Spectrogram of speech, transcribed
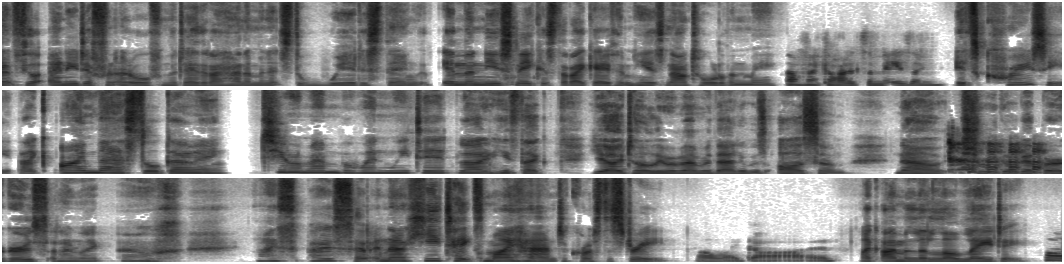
don't feel any different at all from the day that I had him. And it's the weirdest thing. In the new sneakers that I gave him, he is now taller than me. Oh my God, it's amazing. It's crazy. Like, I'm there still going, Do you remember when we did blah? And he's like, Yeah, I totally remember that. It was awesome. Now, should we go get burgers? And I'm like, Oh, I suppose so. And now he takes my hand to cross the street. Oh my God. Like I'm a little old lady. Oh.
